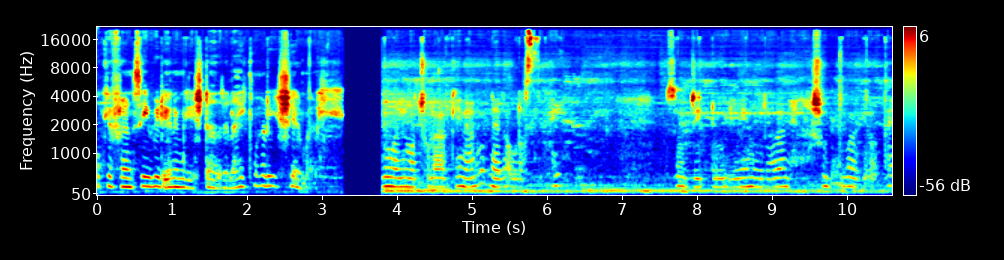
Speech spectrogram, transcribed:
ಓಕೆ ಫ್ರೆಂಡ್ಸ್, ಈ ವಿಡಿಯೋ ನಿಮಗೆ ಇಷ್ಟ ಆದರೆ ಲೈಕ್ ಮಾಡಿ, ಶೇರ್ ಮಾಡಿ. ಒಂದು ಮುಚ್ಚಳ ಹಾಕಿ ನಾನು ನೆಲ ಒರೆಸ್ತೀನಿ. ಸೊ ಏನೂ ಏನು ಇರೋಲ್ಲ ನೆಲ ಶುದ್ಧವಾಗಿರುತ್ತೆ.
